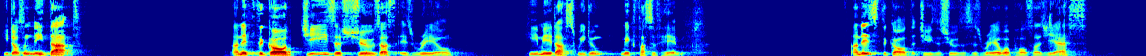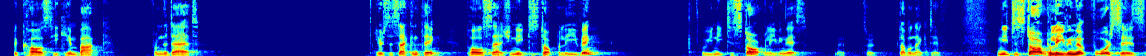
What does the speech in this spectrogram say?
he doesn't need that. And if the God Jesus shows us is real, he made us. We don't make fuss of him. And is the God that Jesus shows us is real? Well, Paul says yes, because he came back from the dead. Here's the second thing Paul says you need to stop believing, or you need to start believing this. Sorry, double negative. You need to start believing that forces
